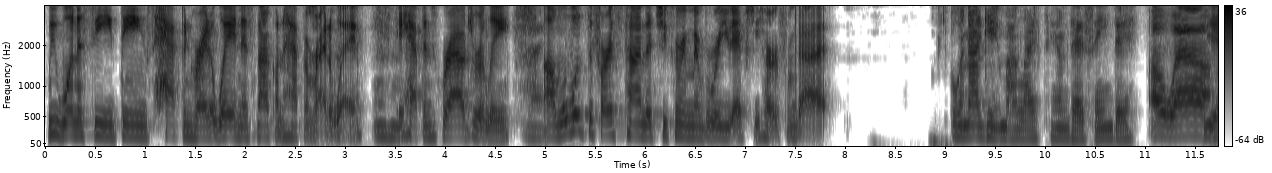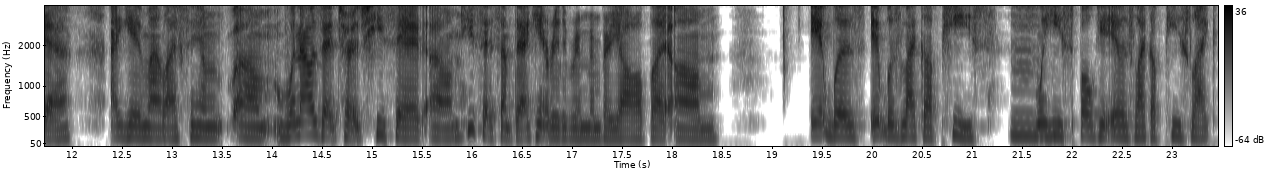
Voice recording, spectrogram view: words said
we want to see things happen right away, and it's not going to happen right away. It happens gradually. Um, what was the first time that you can remember where you actually heard from God? When I gave my life to him that same day. Oh wow! Yeah, I gave my life to him. Um, when I was at church, he said um, he said something I can't really remember, y'all, but um, it was it was like a peace when he spoke it. It was like a piece, like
